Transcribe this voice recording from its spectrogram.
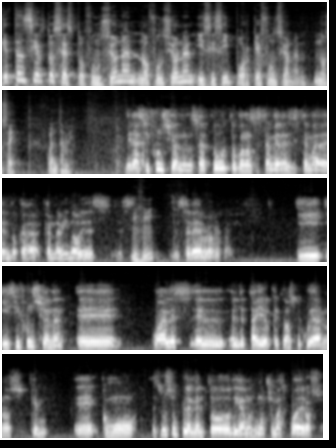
¿Qué tan cierto es esto? ¿Funcionan? ¿No funcionan? Y si sí, ¿por qué funcionan? No sé, cuéntame. Mira, sí funcionan. O sea, tú, tú conoces también el sistema de endocannabinoides del cerebro. Y, y sí funcionan. Eh, ¿Cuál es el, detalle? Que tenemos que cuidarnos que eh, como es un suplemento, digamos, mucho más poderoso,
